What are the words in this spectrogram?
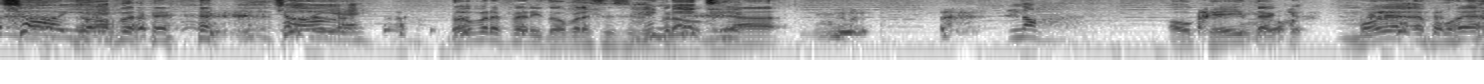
Čo je? Čo je? Dobre, Ferry, dobre si si vybral Hneď je- mňa. No, OK, tak moja, moja,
